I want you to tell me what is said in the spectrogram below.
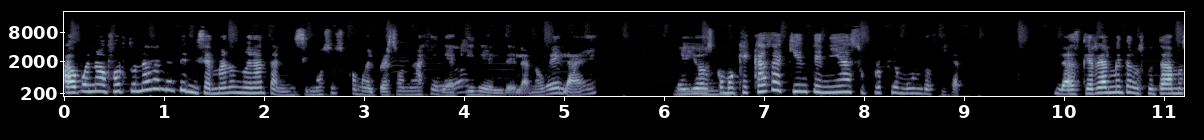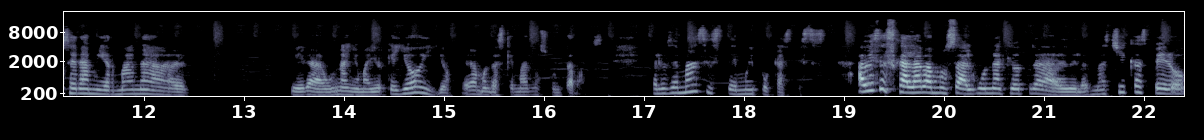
ah, bueno, afortunadamente mis hermanos no eran tan encimosos como el personaje de aquí del, de la novela, ¿eh? Ellos, como que cada quien tenía su propio mundo, fíjate. Las que realmente nos juntábamos era mi hermana, que era un año mayor que yo, y yo. Éramos las que más nos juntábamos. A los demás, este, muy pocas veces. A veces jalábamos a alguna que otra de las más chicas, pero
